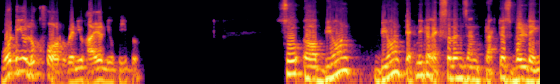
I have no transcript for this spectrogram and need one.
what do you look for when you hire new people? So uh, beyond beyond technical excellence and practice building,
